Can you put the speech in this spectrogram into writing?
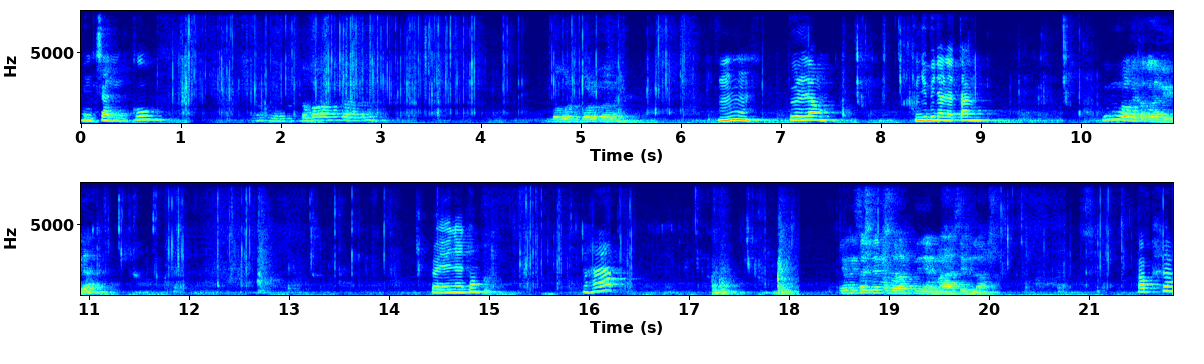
Tiyan ko. Taba ka talaga. Bagol-bol ka na. Hmm, yun lang. Hindi binalatan. Hindi mo ba kita? Pero yun na ito. Masarap. Yung isa dyan masarap din yan, maasim lang. Sarap siya.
